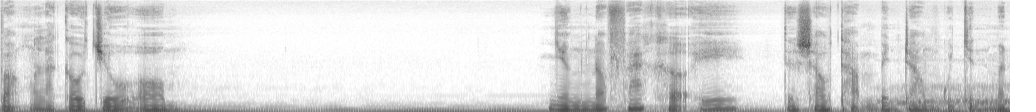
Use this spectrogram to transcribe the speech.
Vẫn là câu chú ôm. Nhưng nó phát khởi từ sâu thẳm bên trong của chính mình.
